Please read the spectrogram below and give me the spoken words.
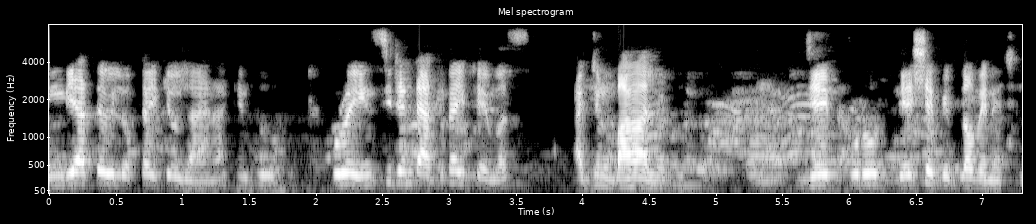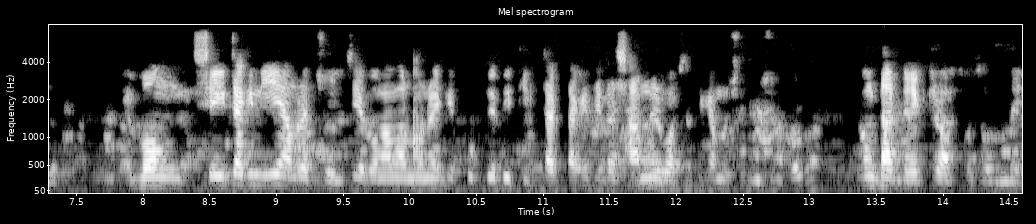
ইন্ডিয়াতে ওই লোকটাই কেউ জানে না, কিন্তু পুরো ইনসিডেন্টটা এতটাই ফেমাস একজন বাঙালি যে পুরো দেশে বিপ্লব এনেছিল। এবং সেইটাকে নিয়ে আমরা চলছি এবং আমার মনে হয় খুব যদি ঠিকঠাক থাকে যেটা সামনের বছর থেকে আমরা শুটিং শুরু করব এবং তার ডিরেক্টর অফকোর্স অরুণ দাই।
